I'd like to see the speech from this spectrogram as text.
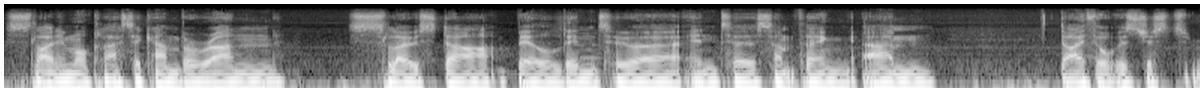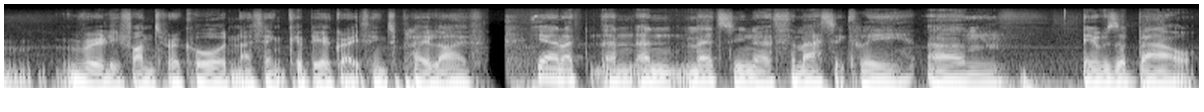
slightly more classic Amber Run, slow start, build into uh, into something um, that I thought was just really fun to record, and I think could be a great thing to play live. Yeah, and I, and, and Meds, you know, thematically, um, it was about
